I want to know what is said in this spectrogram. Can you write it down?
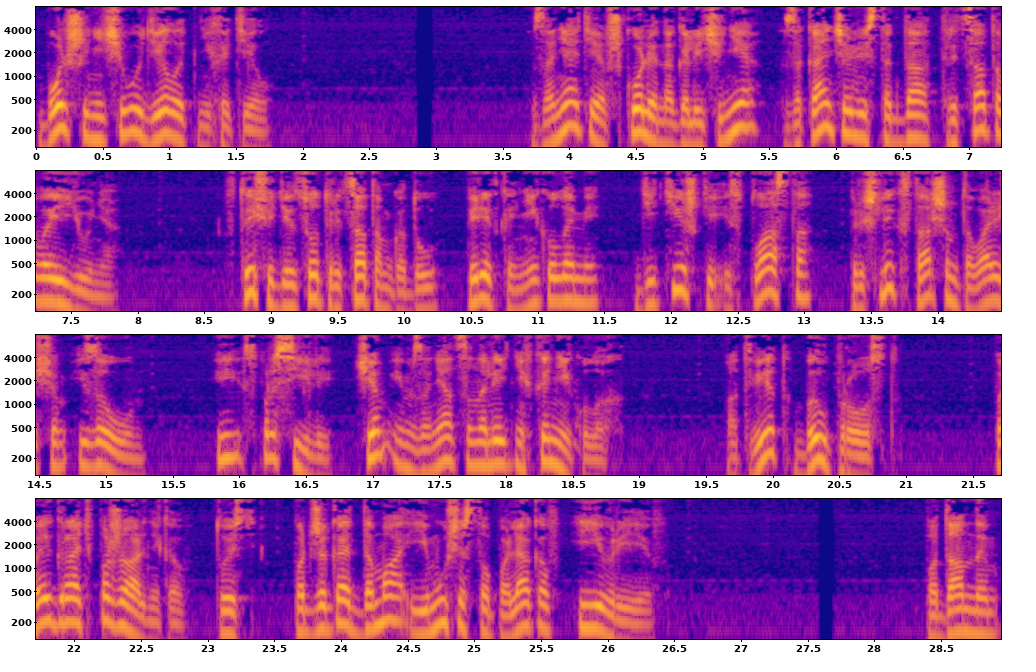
Больше ничего делать не хотел. Занятия в школе на Галичине заканчивались тогда 30 июня. В 1930 году, перед каникулами, детишки из пласта пришли к старшим товарищам из АУН и спросили, чем им заняться на летних каникулах. Ответ был прост. Поиграть в пожарников, то есть поджигать дома и имущество поляков и евреев. По данным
